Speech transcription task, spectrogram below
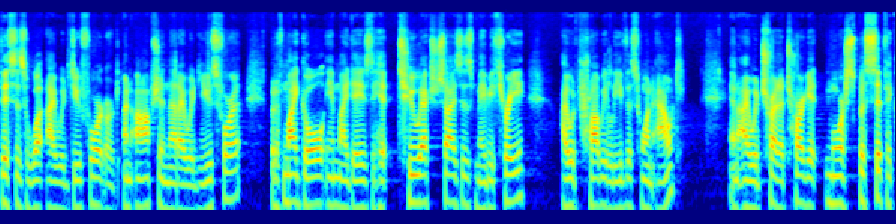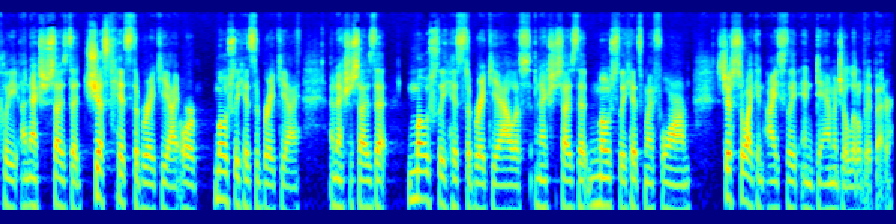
this is what I would do for it or an option that I would use for it. But if my goal in my day is to hit two exercises, maybe three, I would probably leave this one out and I would try to target more specifically an exercise that just hits the brachii or mostly hits the brachii, an exercise that mostly hits the brachialis, an exercise that mostly hits my forearm, just so I can isolate and damage a little bit better.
